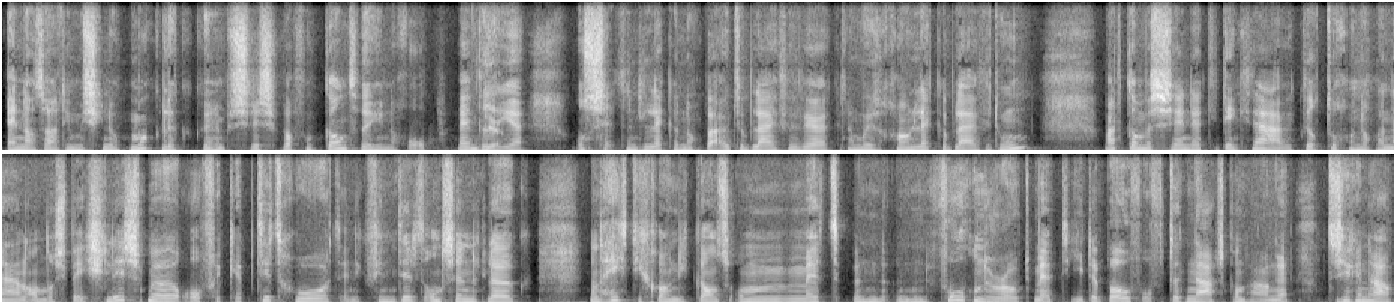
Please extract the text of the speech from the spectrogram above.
En dan zou hij misschien ook makkelijker kunnen beslissen wat voor kant wil je nog op. En wil Ja. je ontzettend lekker nog buiten blijven werken, dan moet je het gewoon lekker blijven doen. Maar het kan best zijn dat hij denkt, nou, ik wil toch nog naar een ander specialisme. Of ik heb dit gehoord en ik vind dit ontzettend leuk. Dan heeft hij gewoon die kans om met een, een volgende roadmap, die je erboven of ernaast kan hangen, te zeggen, nou,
